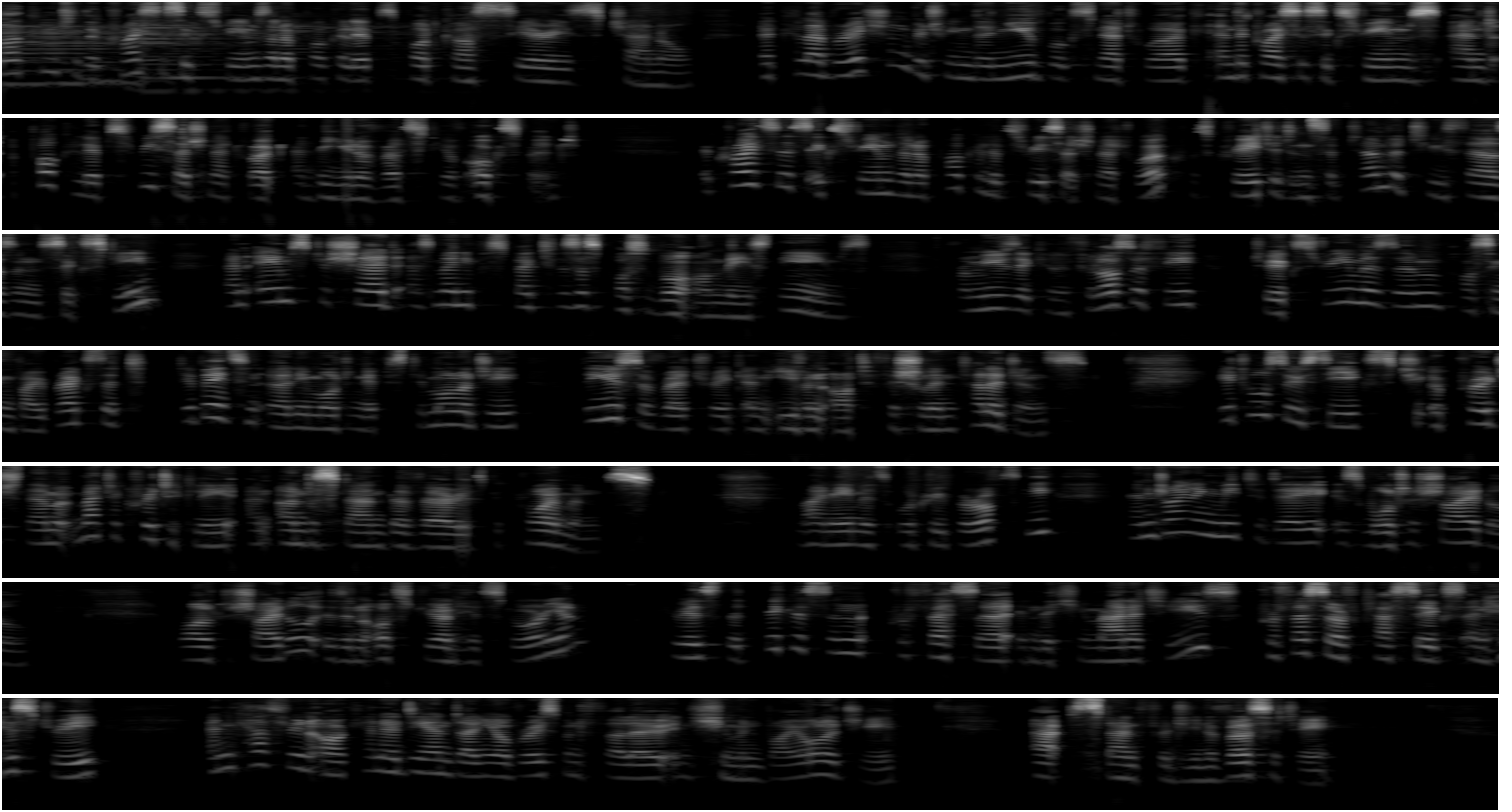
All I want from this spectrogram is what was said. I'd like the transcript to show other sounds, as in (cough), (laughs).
Welcome to the Crisis Extremes and Apocalypse podcast series channel, a collaboration between the New Books Network and the Crisis Extremes and Apocalypse Research Network at the University of Oxford. The Crisis Extremes and Apocalypse Research Network was created in September 2016 and aims to shed as many perspectives as possible on these themes, from music and philosophy to extremism, passing by Brexit, debates in early modern epistemology, the use of rhetoric, and even artificial intelligence. It also seeks to approach them metacritically and understand their various deployments. My name is Audrey Borowski, and joining me today is Walter Scheidel. Walter Scheidel is an Austrian historian who is the Dickason Professor in the Humanities, Professor of Classics and History, and Catherine R. Kennedy and Daniel Grossman Fellow in Human Biology at Stanford University.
